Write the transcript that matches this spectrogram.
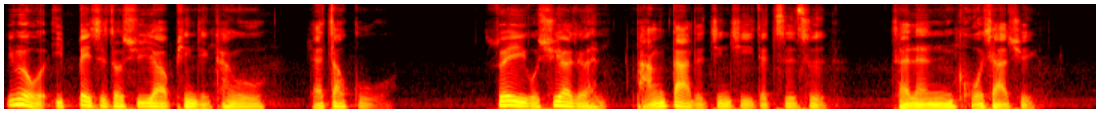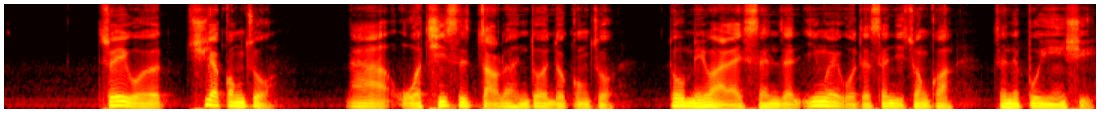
因为我一辈子都需要聘请看护来照顾我，所以我需要一个很庞大的经济的支持才能活下去，所以我需要工作。那我其实找了很多很多工作都没法来胜任，因为我的身体状况真的不允许。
